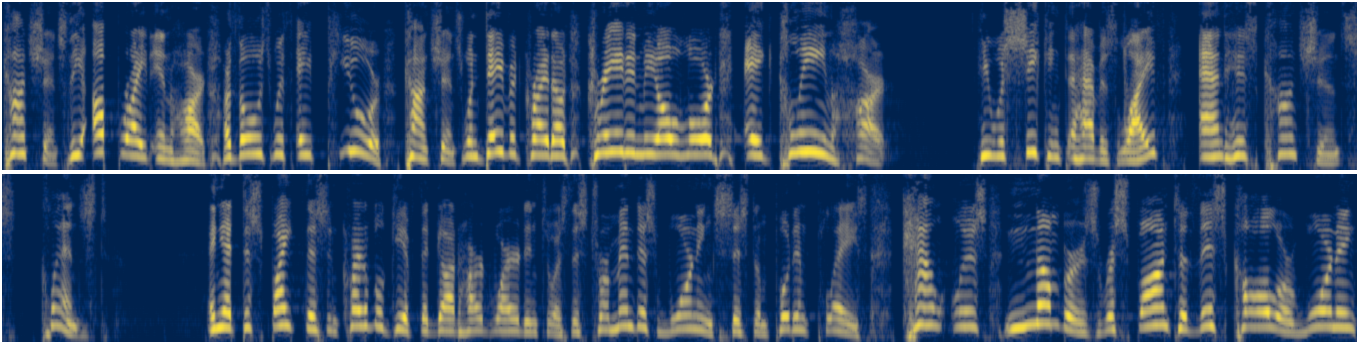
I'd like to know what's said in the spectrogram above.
conscience. The upright in heart are those with a pure conscience. When David cried out, create in me, O Lord, a clean heart, he was seeking to have his life and his conscience cleansed. And yet, despite this incredible gift that God hardwired into us, this tremendous warning system put in place, countless numbers respond to this call or warning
